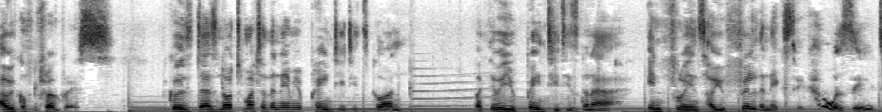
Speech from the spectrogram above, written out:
a week of progress because it does not matter the name you paint it, it's gone. But the way you paint it is gonna influence how you feel the next week. How was it?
